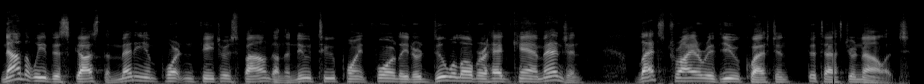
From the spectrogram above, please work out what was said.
Now that we've discussed the many important features found on the new 2.4 liter dual overhead cam engine, let's try a review question to test your knowledge.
